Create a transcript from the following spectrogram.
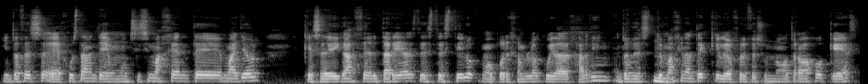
Y entonces eh, justamente hay muchísima gente mayor que se dedica a hacer tareas de este estilo, como por ejemplo cuidar el jardín. Entonces tú imagínate que le ofreces un nuevo trabajo que es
